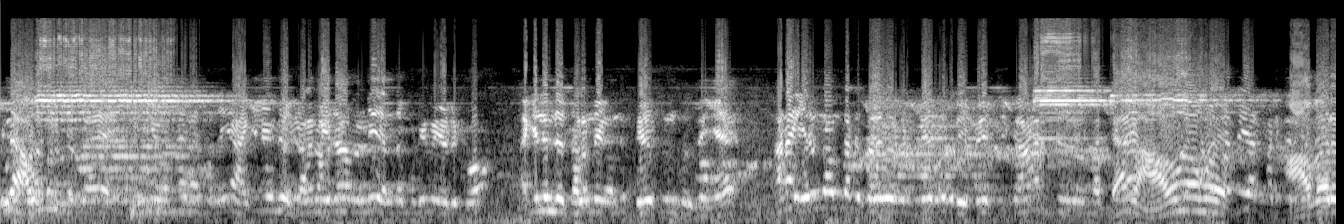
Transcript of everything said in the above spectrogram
இல்ல அவங்களுக்கு. நீங்க வந்து என்ன சொன்னீங்க? அகில இந்திய தலைமை தான் வந்து எந்த முடிவும் எடுக்கும். அகில இந்திய தலைமை வந்து பேசுன்னு சொல்றீங்க. ஆனா இரண்டாம் கட்ட தலைவர்கள் பேசக்கூடிய பேச்சுக்கான அவங்கவங்க அவர்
